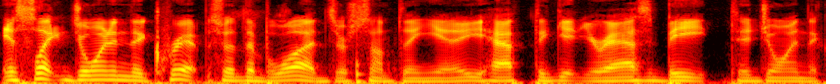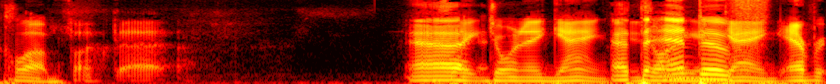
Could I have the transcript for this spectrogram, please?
it's like joining the Crips or the Bloods or something. You know, you have to get your ass beat to join the club. Fuck that. It's Uh, like joining a gang. at the end of- gang, every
